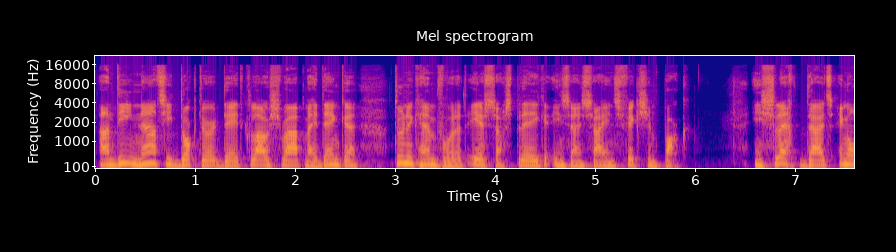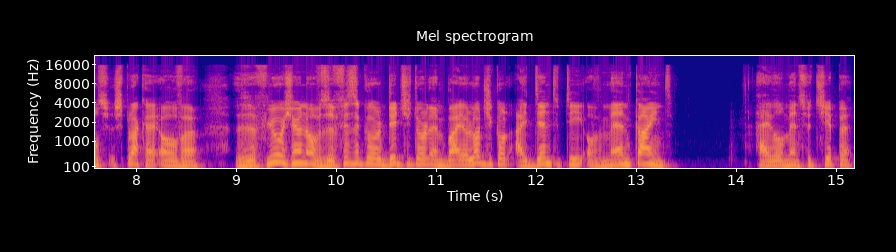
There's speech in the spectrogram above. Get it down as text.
Aan die nazi-dokter deed Klaus Schwab mij denken toen ik hem voor het eerst zag spreken in zijn science fiction pak. In slecht Duits-Engels sprak hij over The fusion of the physical, digital and biological identity of mankind. Hij wil mensen chippen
